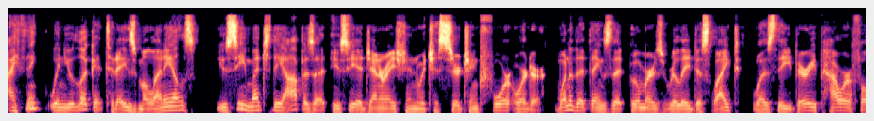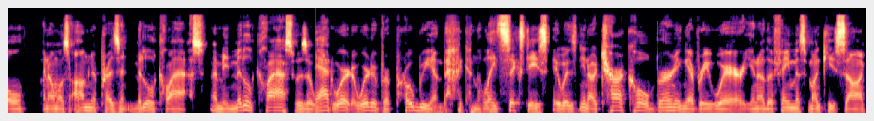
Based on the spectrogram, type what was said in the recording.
I think when you look at today's millennials, you see much the opposite. You see a generation which is searching for order. One of the things that boomers really disliked was the very powerful an almost omnipresent middle class. I mean, middle class was a bad word, a word of opprobrium back in the late 60s. It was, you know, charcoal burning everywhere, you know, the famous Monkees song.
